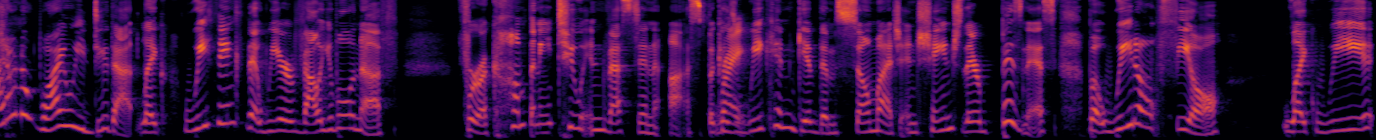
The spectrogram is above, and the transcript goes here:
don't know why we do that. Like, we think that we are valuable enough for a company to invest in us because Right. we can give them so much and change their business, but we don't feel like we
